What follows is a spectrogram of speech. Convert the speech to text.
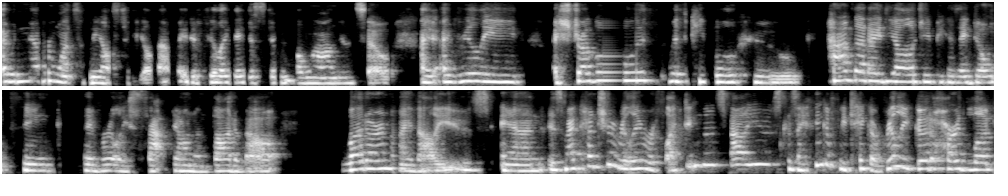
I, would never want somebody else to feel that way, to feel like they just didn't belong. And so I, I really, I struggle with, with people who have that ideology because I don't think they've really sat down and thought about what are my values and is my country really reflecting those values because i think if we take a really good hard look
